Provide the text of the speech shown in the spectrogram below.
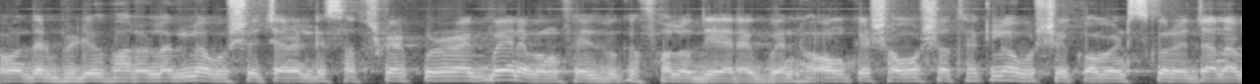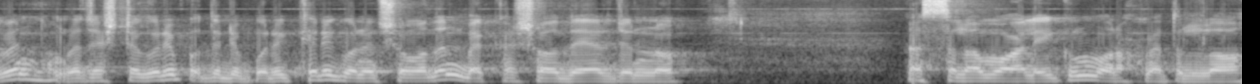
আমাদের ভিডিও ভালো লাগলে অবশ্যই চ্যানেলটি সাবস্ক্রাইব করে রাখবেন এবং ফেসবুকে ফলো দিয়ে রাখবেন। অঙ্কে সমস্যা থাকলে অবশ্যই কমেন্টস করে জানাবেন। আমরা চেষ্টা করি প্রতিটি পরীক্ষারই গণিত সমাধান ব্যাখ্যা সহ দেওয়ার জন্য। আসসালামু আলাইকুম রহমতুল্লাহ।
